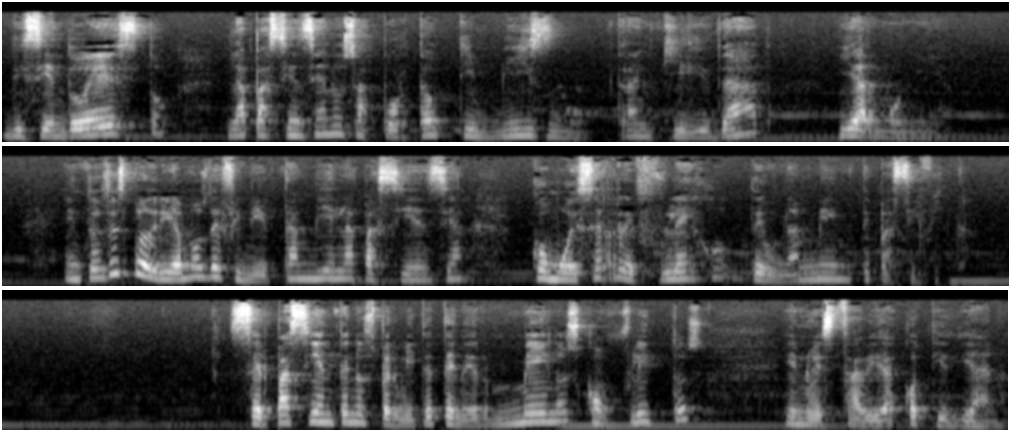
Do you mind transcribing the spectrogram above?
Diciendo esto, la paciencia nos aporta optimismo, tranquilidad y armonía. Entonces podríamos definir también la paciencia como ese reflejo de una mente pacífica. Ser paciente nos permite tener menos conflictos en nuestra vida cotidiana,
